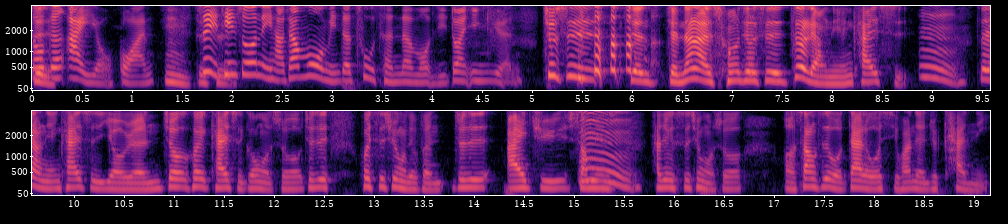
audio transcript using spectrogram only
都跟爱有关，嗯，所以听说你好像莫名的促成了某几段姻缘。就是 简简单来说，就是这两年开始，嗯，这两年开始，有人就会开始跟我说，就是会私讯我的粉，就是 IG 上面，嗯。他就私讯我说，哦，上次我带了我喜欢的人去看你，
